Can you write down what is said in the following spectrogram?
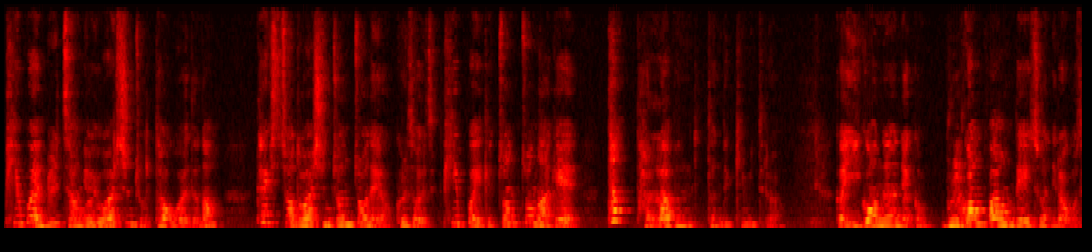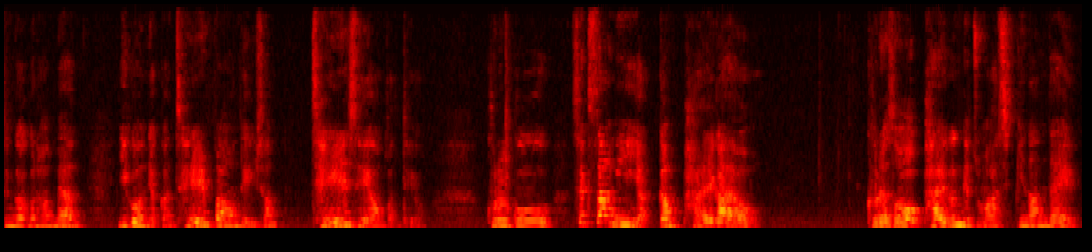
피부의 밀착력이 훨씬 좋다고 해야 되나? 텍스처도 훨씬 쫀쫀해요. 그래서 이제 피부에 이렇게 쫀쫀하게 탁 달라붙는 듯한 느낌이 들어요. 그러니까 이거는 약간 물광 파운데이션이라고 생각을 하면 이건 약간 젤 파운데이션? 젤 제형 같아요. 그리고 색상이 약간 밝아요. 그래서 밝은 게 좀 아쉽긴 한데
